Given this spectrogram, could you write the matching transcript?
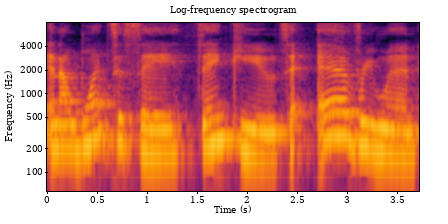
and I want to say thank you to everyone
